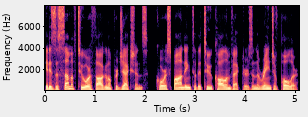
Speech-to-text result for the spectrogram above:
It is the sum of two orthogonal projections, corresponding to the two column vectors in the range of polar.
